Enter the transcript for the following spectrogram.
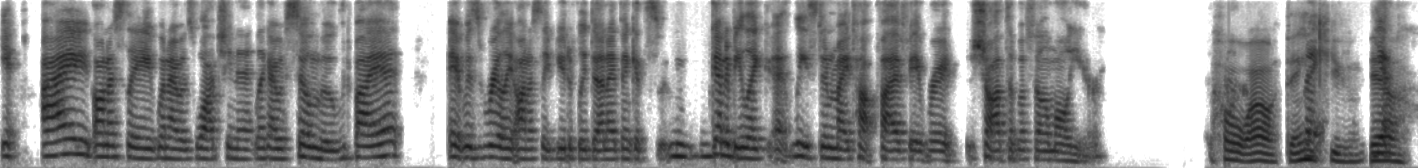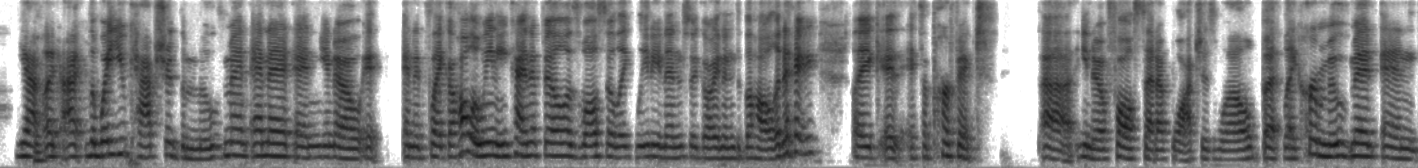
Yeah, I honestly, when I was watching it, like I was so moved by it. It was really honestly beautifully done. I think it's going to be like at least in my top five favorite shots of a film all year. Oh wow, thank Like, you. yeah, Yeah. yeah, Yeah. like I the way you captured the movement in it, and you know it, and it's like a Halloweeny kind of feel as well. So like leading into going into the holiday, like it, it's a perfect, uh, you know, fall setup watch as well. But like her movement and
